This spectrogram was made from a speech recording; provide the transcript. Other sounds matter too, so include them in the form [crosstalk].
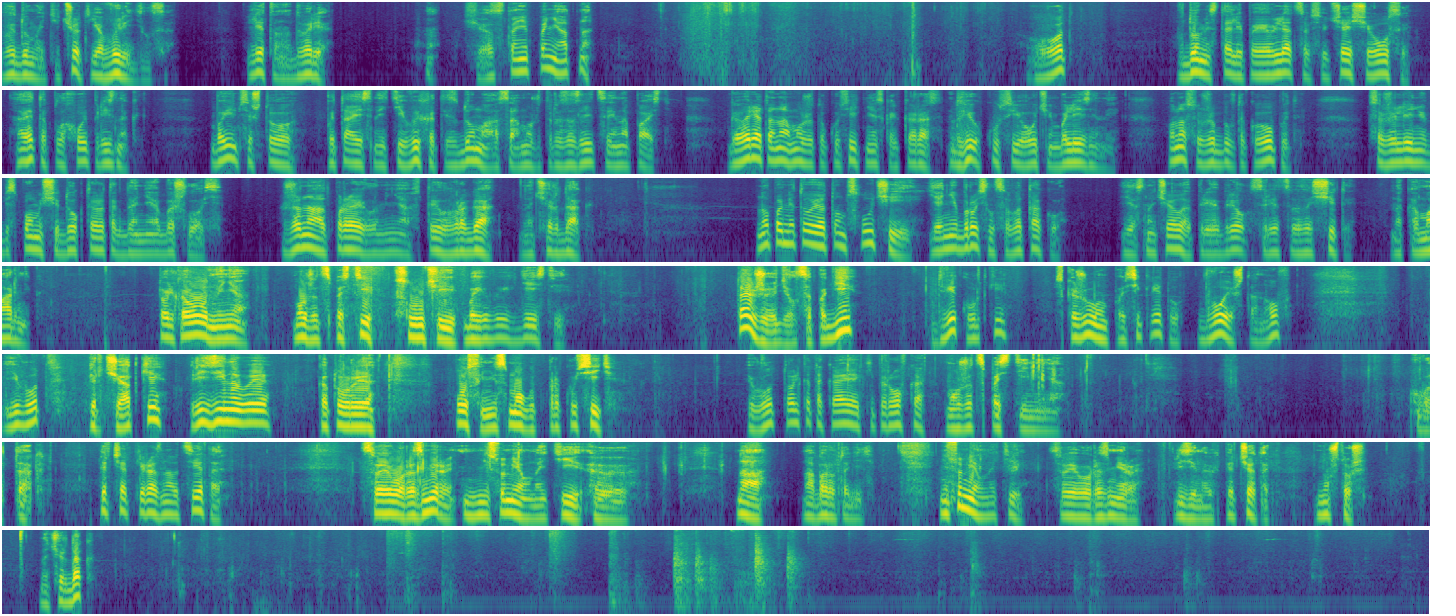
Вы думаете, что-то я вырядился? Лето на дворе. Сейчас станет понятно. Вот. В доме стали появляться все чаще осы, а это плохой признак. Боимся, что, пытаясь найти выход из дома, оса может разозлиться и напасть. Говорят, она может укусить несколько раз, да и укус ее очень болезненный. У нас уже был такой опыт. К сожалению, без помощи доктора тогда не обошлось. Жена отправила меня в тыл врага на чердак. Но, пометуя о том случае, я не бросился в атаку. Я сначала приобрел средства защиты на комарник. Только он меня может спасти в случае боевых действий. Также одел сапоги, две куртки, скажу вам по секрету, двое штанов. И вот перчатки резиновые, которые осы не смогут прокусить. И вот только такая экипировка может спасти меня. Вот так. Перчатки разного цвета. Своего размера не сумел найти э, на наоборот одеть. Не сумел найти своего размера резиновых перчаток. Ну что ж, на чердак.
